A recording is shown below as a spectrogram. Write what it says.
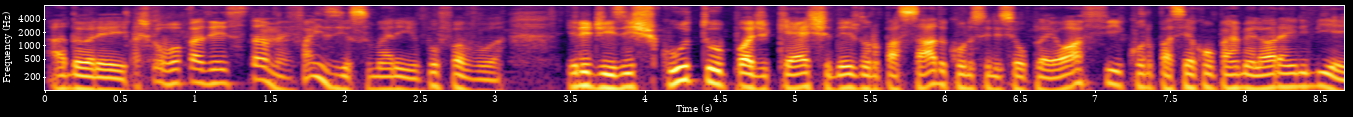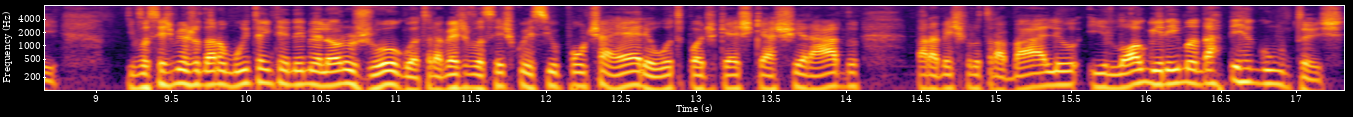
Adorei. Acho que eu vou fazer isso também. Faz isso, Marinho, por favor. Ele diz: escuto o podcast desde o ano passado, quando se iniciou o playoff e quando passei a acompanhar melhor a NBA. E vocês me ajudaram muito a entender melhor o jogo. Através de vocês conheci o Ponte Aéreo, outro podcast que é cheirado. Parabéns pelo trabalho e logo irei mandar perguntas.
